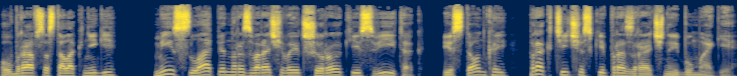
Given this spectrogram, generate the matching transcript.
Убрав со стола книги, мисс Лапин разворачивает широкий свиток из тонкой, практически прозрачной бумаги.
